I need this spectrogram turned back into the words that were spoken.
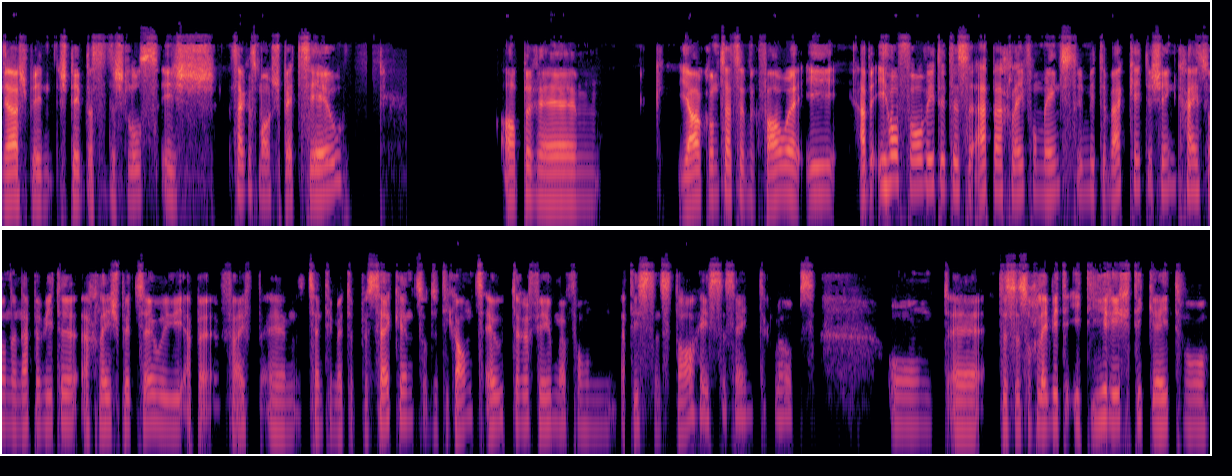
Ja, stimmt, dass der Schluss ist, sagen wir mal, speziell. Aber ähm, ja, grundsätzlich mir gefallen. Ich, aber ich hoffe auch wieder, dass er eben ein bisschen vom Mainstream wieder weggeht, der Shinkai, sondern eben wieder ein bisschen speziell wie eben 5 ähm, per Second oder die ganz älteren Filme von A Distant Star heissen sie, glaube ich. Und äh, dass er so ein bisschen wieder in die Richtung geht, wo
